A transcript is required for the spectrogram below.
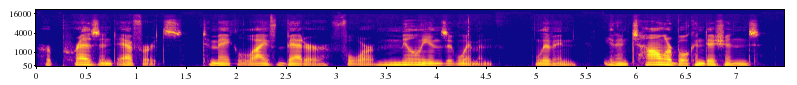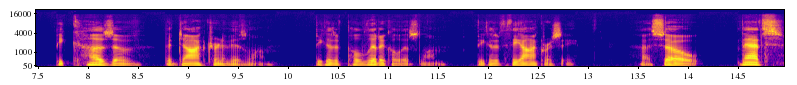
her present efforts to make life better for millions of women living in intolerable conditions because of the doctrine of Islam, because of political Islam, because of theocracy. Uh, so that's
